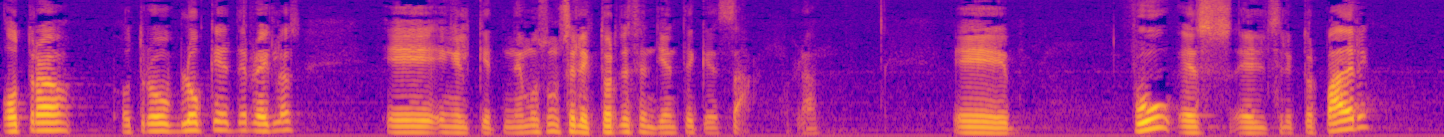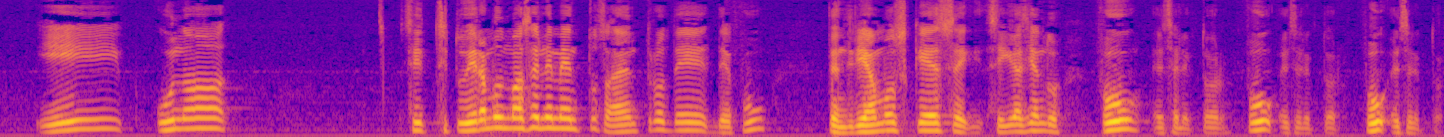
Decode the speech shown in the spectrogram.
otra, otro bloque de reglas eh, en el que tenemos un selector descendiente que es sa. foo es el selector padre y uno, si, tuviéramos más elementos adentro de, de foo, tendríamos que seguir haciendo foo, el selector, foo, el selector, foo, el selector.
